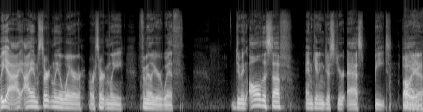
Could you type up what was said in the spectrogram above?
But yeah, I, I am certainly aware or certainly familiar with doing all this stuff and getting just your ass beat by oh yeah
